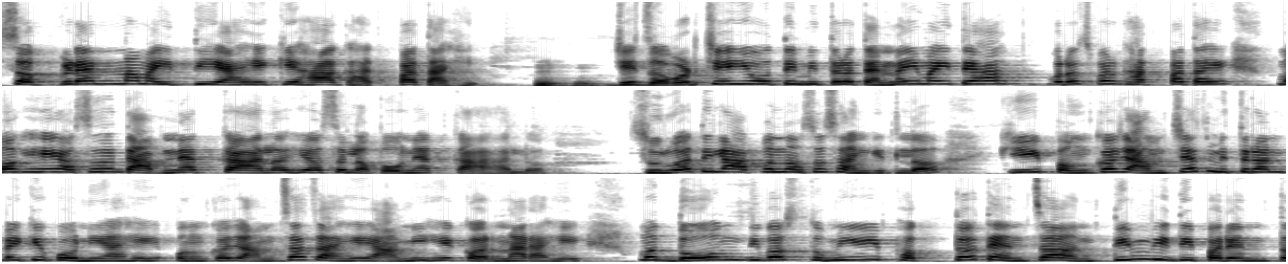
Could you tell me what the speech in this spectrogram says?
सगळ्यांना माहिती आहे की हा घातपात आहे. जे जवळचेही होते मित्र त्यांनाही माहिती आहे हा परस्पर घातपात आहे मग हे असं दाबण्यात का आलं हे असं लपवण्यात का आलं सुरुवातीला आपण असं सांगितलं की पंकज आमच्याच मित्रांपैकी कोणी आहे पंकज आमचाच आहे आम्ही हे करणार आहे. मग दोन दिवस तुम्ही फक्त त्यांचा अंतिम विधीपर्यंत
